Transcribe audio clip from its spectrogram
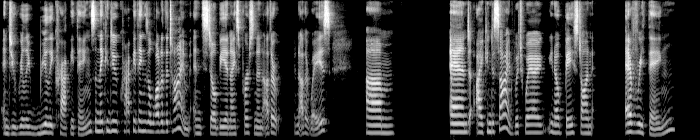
and do really, really crappy things. And they can do crappy things a lot of the time and still be a nice person in other, in other ways. Um, and I can decide which way I, you know, based on everything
